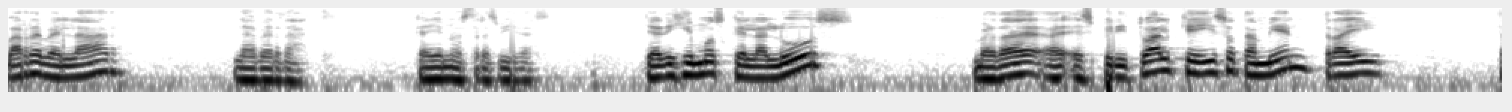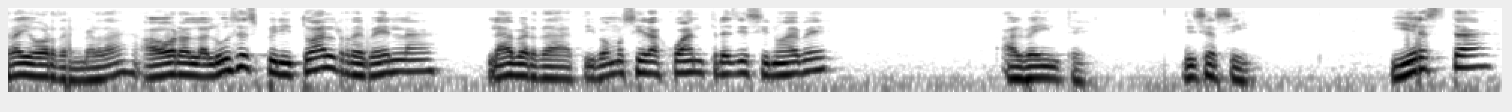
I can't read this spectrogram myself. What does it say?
va a revelar la verdad que hay en nuestras vidas. Ya dijimos que la luz, ¿verdad? Eh, espiritual que hizo también trae, trae orden, ¿verdad? Ahora la luz espiritual revela la verdad. Y vamos a ir a Juan 3.19 al 20. Dice así. Y esta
